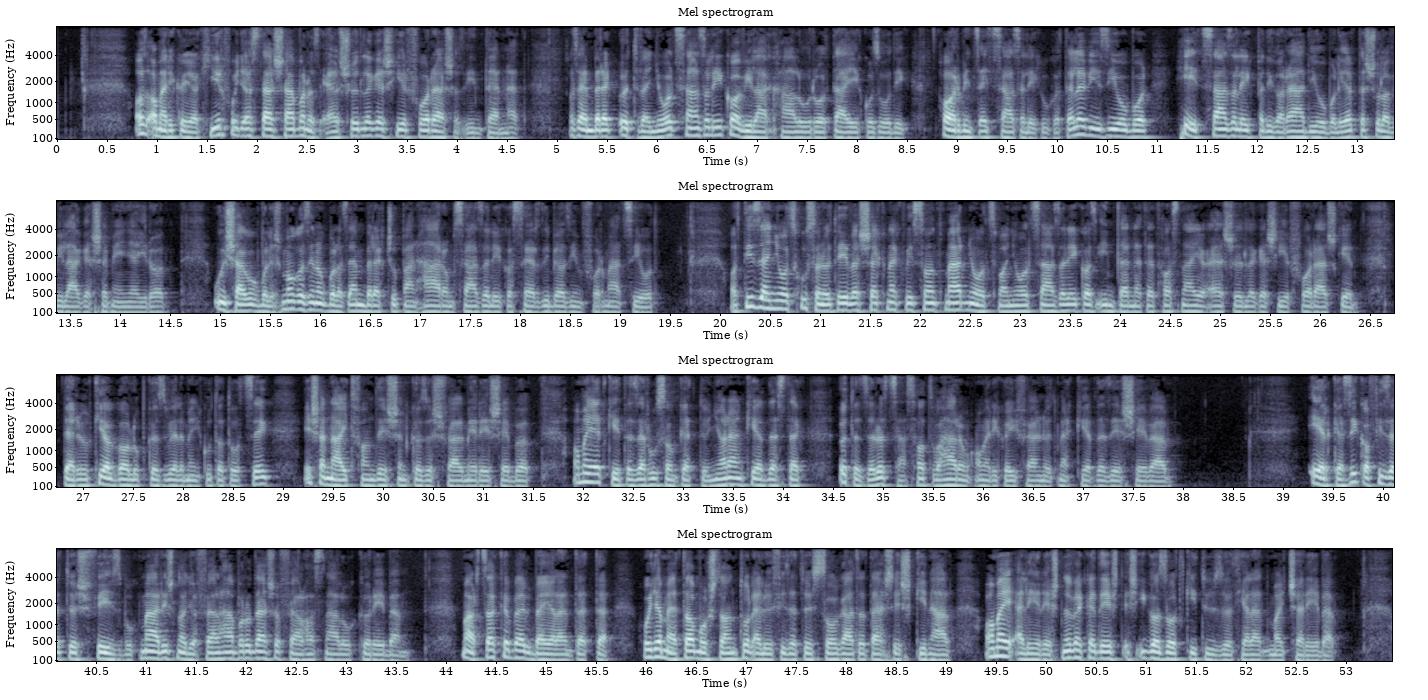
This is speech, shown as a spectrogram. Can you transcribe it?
Az amerikaiak hírfogyasztásában az elsődleges hírforrás az internet. Az emberek 58%-a a világhálóról tájékozódik, 31%-uk a televízióból, 7% pedig a rádióból értesül a világ eseményeiről. Újságokból és magazinokból az emberek csupán 3%-a szerzi be az információt. A 18-25 éveseknek viszont már 88% az internetet használja elsődleges írforrásként, derül ki a Gallup közvéleménykutató cég és a Knight Foundation közös felméréséből, amelyet 2022 nyarán kérdeztek 5563 amerikai felnőtt megkérdezésével. Érkezik a fizetős Facebook, már is nagy a felháborodás a felhasználók körében. Mark Zuckerberg bejelentette, hogy a Meta mostantól előfizetős szolgáltatást is kínál, amely elérés növekedést és igazolt kitűzőt jelent majd cserébe.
